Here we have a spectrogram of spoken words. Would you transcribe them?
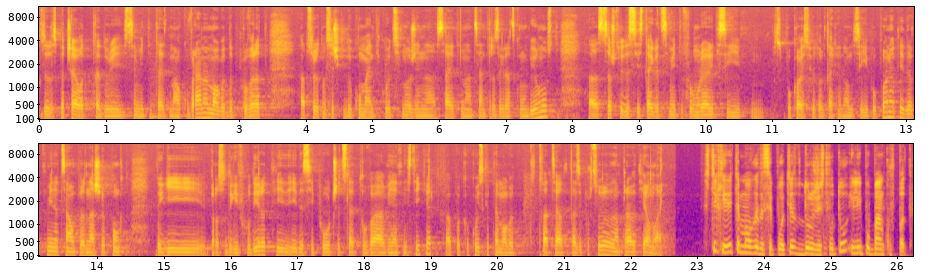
за да спечелят те дори самите те малко време, могат да проверят абсолютно всички документи, които са нужни на сайта на Центъра за градска мобилност. А, също и да си изтеглят самите формуляри, да си ги спокойствието на техния дом да си ги попълнят и да минат само през нашия пункт, да ги, просто да ги входират и, и да си получат след това винетни стикер. А пък ако искат, те могат това, цялата тази процедура да направят и онлайн. Стикерите могат да се платят в дружеството или по банков път.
